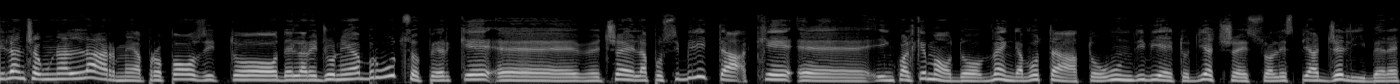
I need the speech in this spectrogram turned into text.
Si lancia un allarme a proposito della regione Abruzzo perché eh, c'è la possibilità che eh, in qualche modo venga votato un divieto di accesso alle spiagge libere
